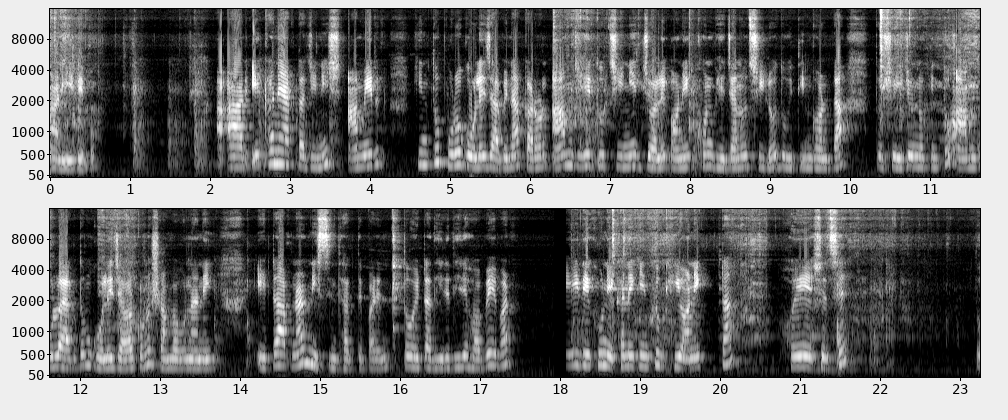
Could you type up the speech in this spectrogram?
নাড়িয়ে দেবো আর এখানে একটা জিনিস আমের কিন্তু পুরো গলে যাবে না কারণ আম যেহেতু চিনির জলে অনেকক্ষণ ভেজানো ছিল দুই তিন ঘন্টা তো সেই জন্য কিন্তু আমগুলো একদম গলে যাওয়ার কোনো সম্ভাবনা নেই এটা আপনার নিশ্চিন্ত থাকতে পারেন তো এটা ধীরে ধীরে হবে এবার এই দেখুন এখানে কিন্তু ঘি অনেকটা হয়ে এসেছে তো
